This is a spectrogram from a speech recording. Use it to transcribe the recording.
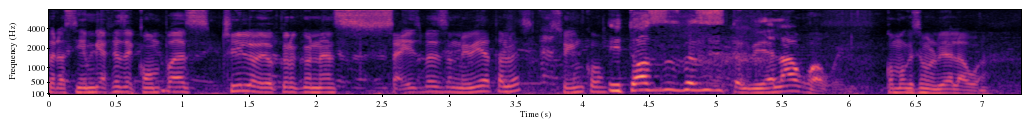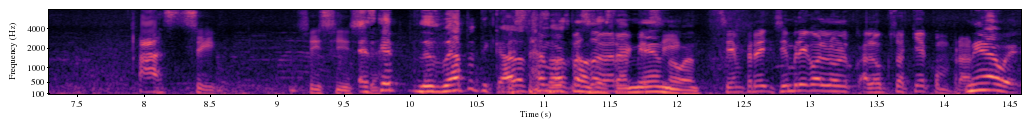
Pero así en viajes de compas, chilo, yo creo que unas seis veces en mi vida, tal vez. Cinco. Y todas esas veces se te olvida el agua, güey. ¿Cómo que se me olvida el agua? Ah, sí. Sí, sí, sí. Es que les voy a platicar a las personas que nos están que sí. güey. Siempre, siempre llego al, al Oxxo aquí a comprar. Mira, güey,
